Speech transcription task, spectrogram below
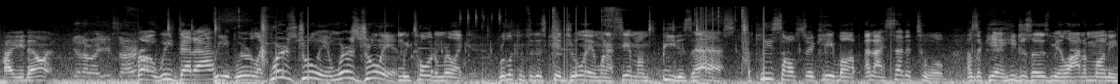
How you doing? Good, how about you, sir? Bro, we dead ass. We, we were like, where's Julian? Where's Julian? We told him, we're like, we're looking for this kid Julian. When I see him, I'm beat his ass. A police officer came up and I said it to him. I was like, yeah, he just owes me a lot of money.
